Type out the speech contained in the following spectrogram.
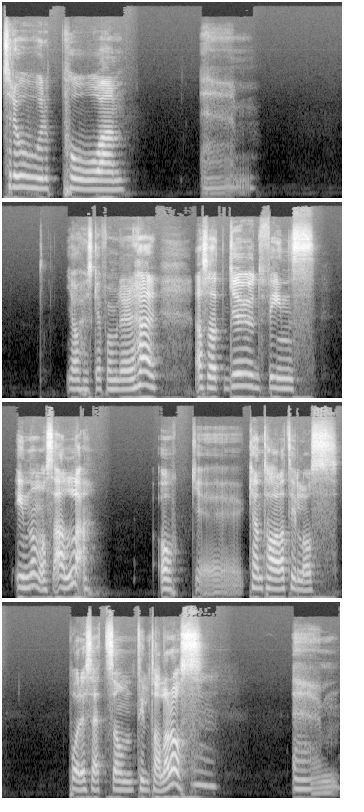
tror på... ehm, ja, hur ska jag formulera det här? Alltså att Gud finns inom oss alla. Och eh, kan tala till oss på det sätt som tilltalar oss. Ehm,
